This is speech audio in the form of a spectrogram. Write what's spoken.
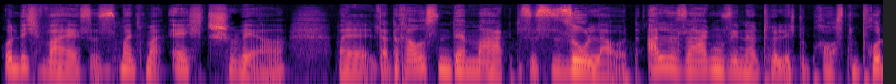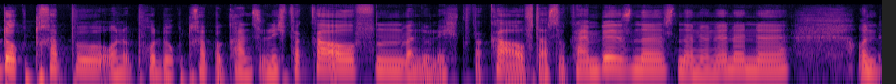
Und ich weiß, es ist manchmal echt schwer, weil da draußen der Markt, es ist so laut. Alle sagen sie natürlich, du brauchst eine Produkttreppe, ohne Produkttreppe kannst du nicht verkaufen, wenn du nichts verkaufst, hast du kein Business, ne, ne, ne, ne, ne. Und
